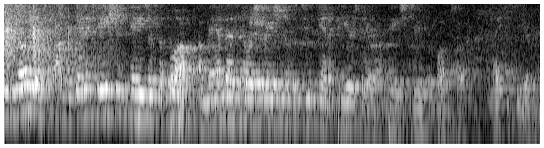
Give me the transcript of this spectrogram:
you notice, on the dedication page of the book, Amanda's illustration of the toucan appears there on page three of the book. So nice to see you, Amanda.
